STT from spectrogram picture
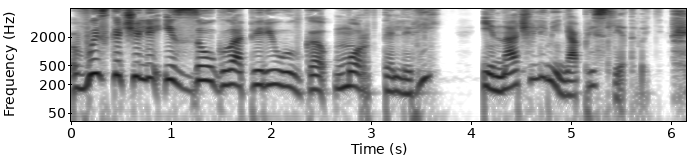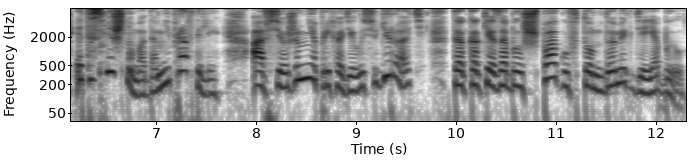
выскочили из-за угла переулка Мортельри и начали меня преследовать. Это смешно, мадам, не правда ли? А все же мне приходилось удирать, так как я забыл шпагу в том доме, где я был.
